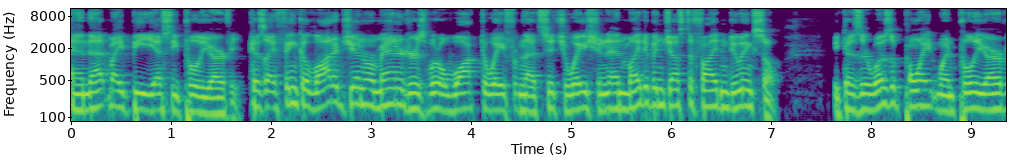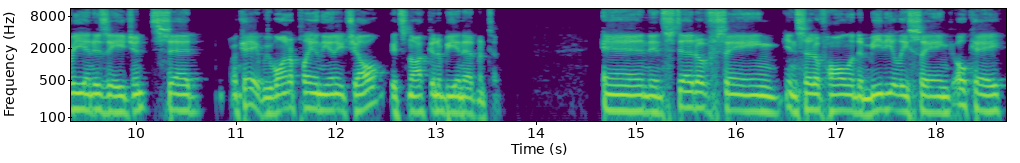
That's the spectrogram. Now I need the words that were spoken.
And that might be Jesse Puljujarvi, because I think a lot of general managers would have walked away from that situation and might have been justified in doing so. Because there was a point when Puljujarvi and his agent said, okay, we want to play in the NHL. It's not going to be in Edmonton. And instead of saying, instead of Holland immediately saying, okay,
